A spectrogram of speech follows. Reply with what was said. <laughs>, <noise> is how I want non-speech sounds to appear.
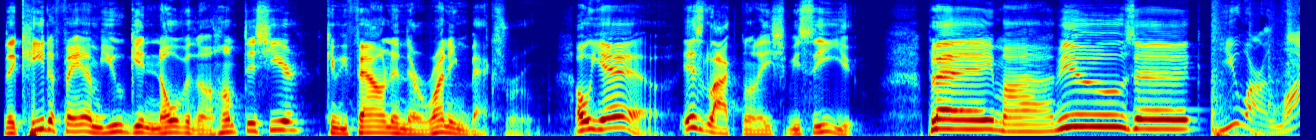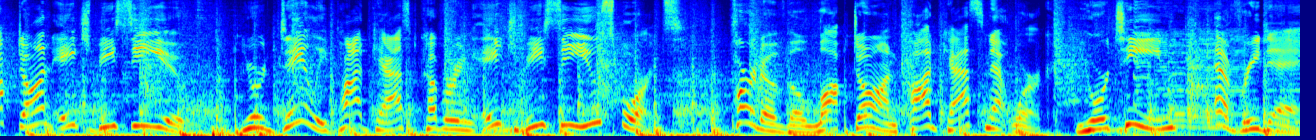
The key to FAMU getting over the hump this year can be found in their running backs room. Oh yeah, it's locked on HBCU. Play my music. You are Locked On HBCU, your daily podcast covering HBCU sports. Part of the Locked On Podcast Network, your team every day.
